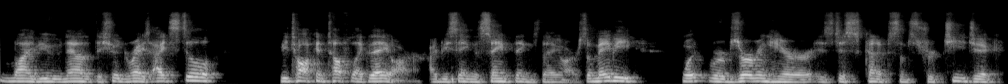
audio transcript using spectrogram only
my view now that they shouldn't raise. I'd still be talking tough like they are. I'd be saying the same things they are. So maybe what we're observing here is just kind of some strategic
